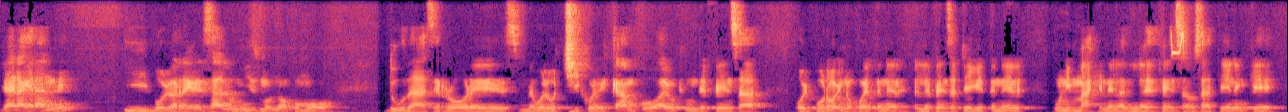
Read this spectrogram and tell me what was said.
ya era grande y volvió a regresar a lo mismo, ¿no? Como dudas, errores, me vuelvo chico en el campo, algo que un defensa hoy por hoy no puede tener. El defensa tiene que tener una imagen en la, en la defensa, o sea, tienen que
